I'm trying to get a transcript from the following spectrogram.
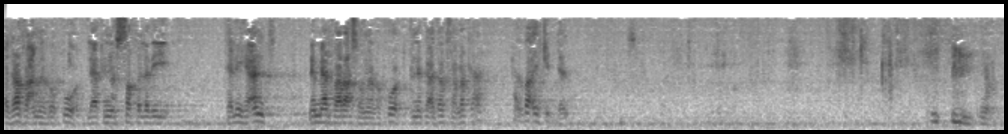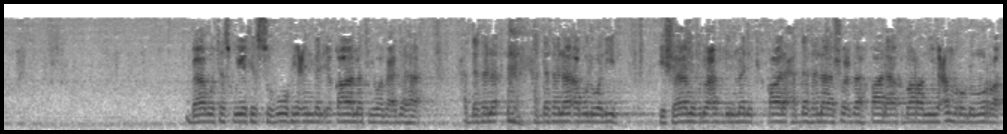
قد رفع من الركوع لكن الصف الذي تليه أنت لم يرفع رأسه من الركوع أنك أدركت الركعة هذا ضعيف جدا. نعم. باب تسوية الصفوف عند الإقامة وبعدها. حدثنا حدثنا أبو الوليد هشام بن عبد الملك قال حدثنا شعبة قال أخبرني عمرو بن مرة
